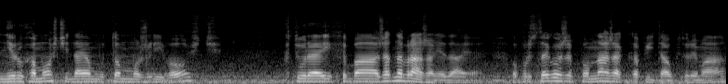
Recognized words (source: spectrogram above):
nieruchomości dają mu tą możliwość, której chyba żadna branża nie daje. Oprócz tego, że pomnaża kapitał, który ma,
